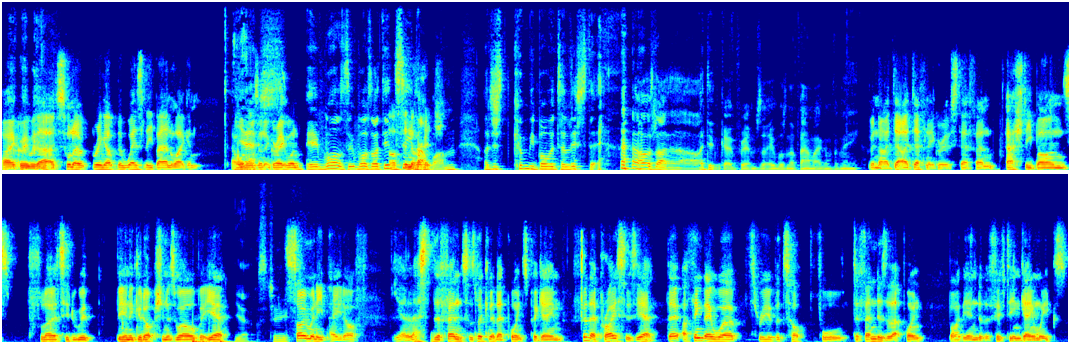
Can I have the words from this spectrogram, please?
I agree with that. I just want to bring up the Wesley bandwagon. That one wasn't a great one. It was, it was. I did Austin see that one. I just couldn't be bothered to list it. I was like, oh, I didn't go for him, so it wasn't a bandwagon for me. But no, I, de- I definitely agree with Stefan. Ashley Barnes flirted with being a good option as well. But yeah, Yeah, it's true. so many paid off. Yeah, Leicester defence. I was looking at their points per game for their prices. Yeah, They- I think they were three of the top four defenders at that point by the end of the 15 game weeks.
